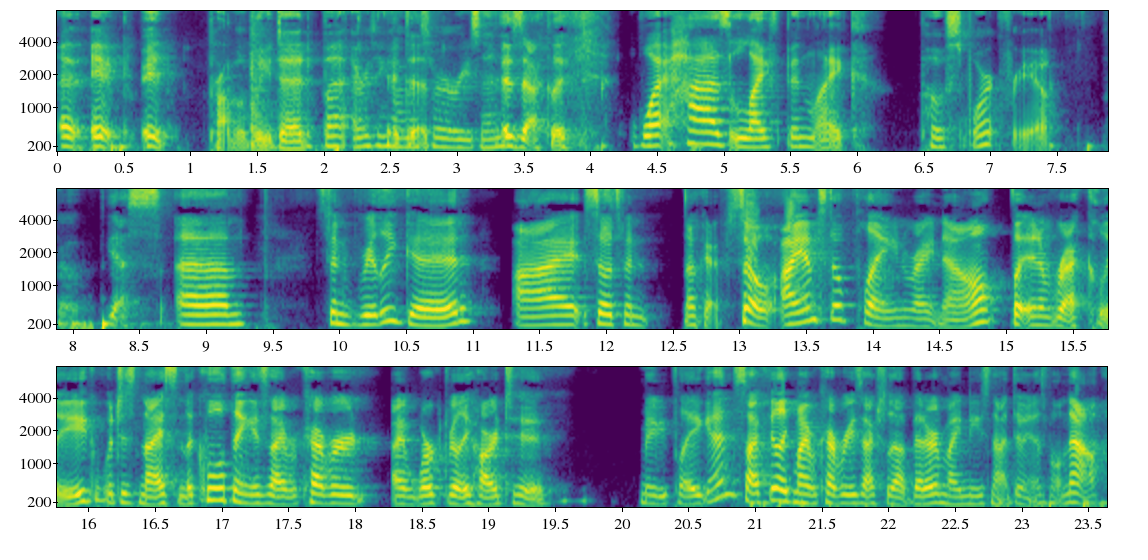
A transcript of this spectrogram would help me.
it it, it probably did, but everything happens did. for a reason. Exactly. what has life been like post sport for you? Yes. Um, it's been really good. I so it's been Okay, so I am still playing right now, but in a rec league, which is nice. And the cool thing is, I recovered. I worked really hard to maybe play again, so I feel like my recovery is actually a lot better. My knee's not doing as well now,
